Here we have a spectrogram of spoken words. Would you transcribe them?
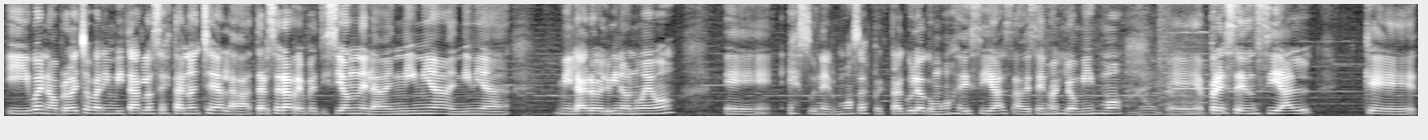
y bueno, aprovecho para invitarlos esta noche a la tercera repetición de la vendimia, vendimia Milagro del Vino Nuevo. Eh, es un hermoso espectáculo, como vos decías, a veces no es lo mismo eh, presencial que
